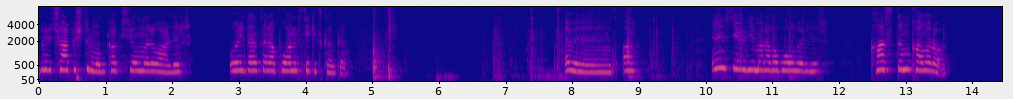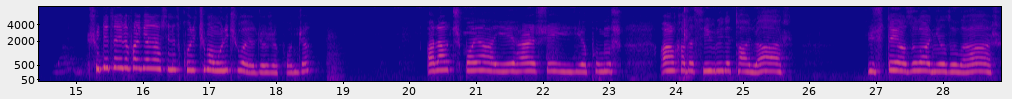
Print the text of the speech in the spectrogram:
Böyle çarpıştırmalık aksiyonları vardır. O yüzden sana puanım 8 kanka. Evet. En sevdiğim araba bu olabilir. Custom Camaro. Şu detayını fark ederseniz Konichiwa Monichiwa yazıyor Japonca. Araç bayağı iyi. Her şey yapılmış. Arkada sivri detaylar. Üste yazılan yazılar.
